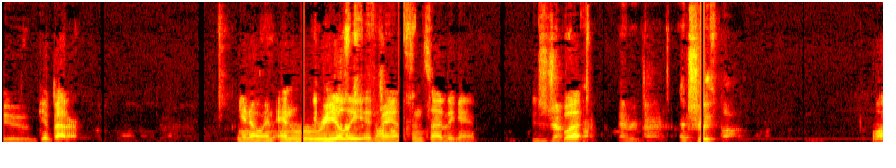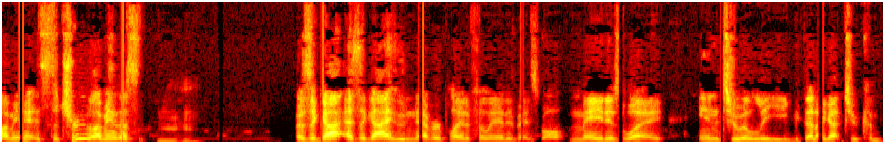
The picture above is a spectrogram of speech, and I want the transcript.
to get better. You know, and, and really advance inside the game. You just drop What? everybody. A truth bomb. Well, I mean, it's the truth. I mean, that's Mm-hmm. As a guy as a guy who never played affiliated baseball, made his way into a league that I got to com-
